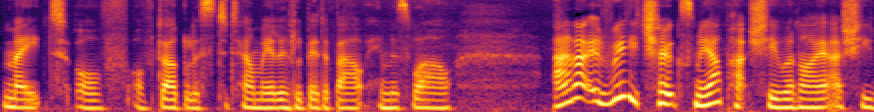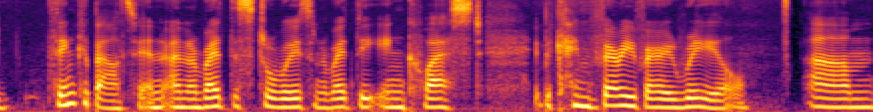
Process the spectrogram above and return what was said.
mate of of Douglas to tell me a little bit about him as well. And it really chokes me up actually when I actually think about it and, and I read the stories and I read the inquest. It became very, very real. Um,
